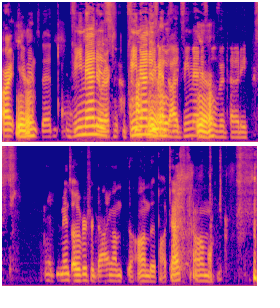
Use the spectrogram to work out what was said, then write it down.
All right, Yeah. G man's dead. Z Man Correct. is Z Man is Z-Man over. died. Z Man is Yeah. over Petty. G man's over for dying on the on the podcast. Um, Bruh.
